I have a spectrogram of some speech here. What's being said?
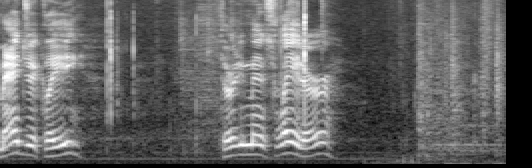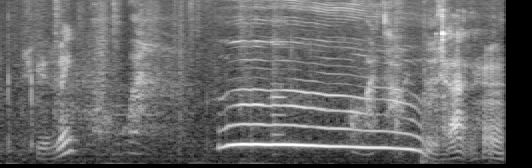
magically, 30 minutes later, excuse me. Ooh, it's hot. Huh?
